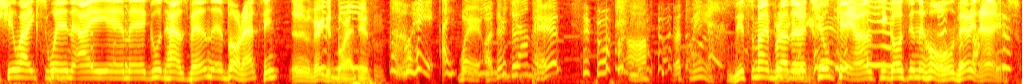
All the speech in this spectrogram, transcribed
she likes when I am a good husband. Uh, Borat, see? Uh, very good Borat, dude. Wait, I see Wait, me are in there just pajamas. pants? That's me. This is my brother, Chilled Chaos. He goes in the hole. Very nice.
